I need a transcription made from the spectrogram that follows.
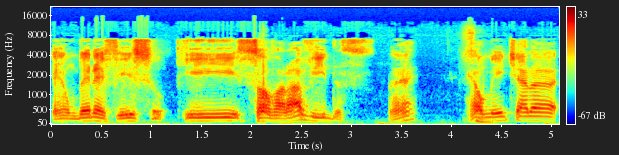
é um benefício que salvará vidas, né? Sim. Realmente era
